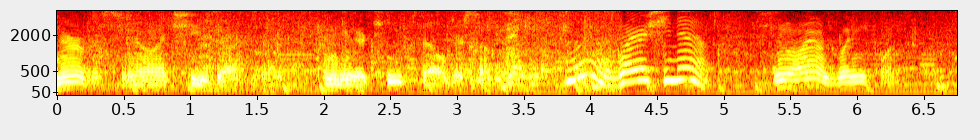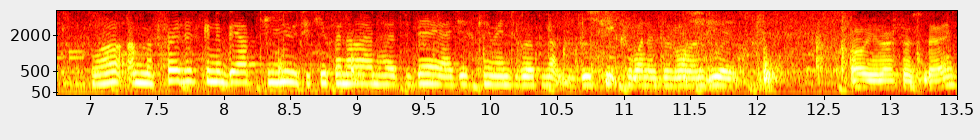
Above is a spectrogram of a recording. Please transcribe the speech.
nervous. You know, like she's uh, gonna get her teeth filled or something. Oh, where is she now? She's in the lounge waiting for him. Well, I'm afraid it's going to be up to you to keep an eye on her today. I just came in to open up the boutique for one of the volunteers. Oh, you're not gonna stay?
